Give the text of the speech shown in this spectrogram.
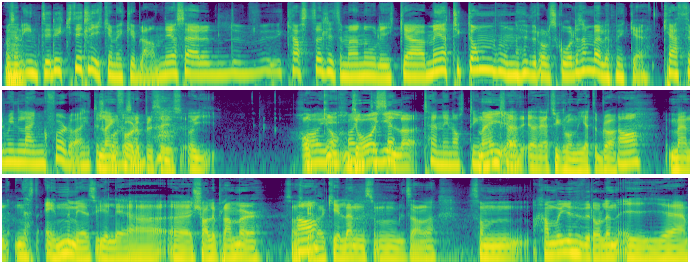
Och sen Mm. inte riktigt lika mycket ibland. Jag här, kastat lite mellan olika. Men jag tyckte om hon huvudrollskådisen väldigt mycket. Catherine Langford då, heter Langford, precis. Och, Har, och jag har jag inte gillar... sett henne i något innan. Nej, jag. jag, jag, tycker hon är jättebra. Ja, Men nästan ännu mer så gillar jag eh, Charlie Plummer som Ja. spelar killen. Som, liksom, som, han var ju huvudrollen i uh,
